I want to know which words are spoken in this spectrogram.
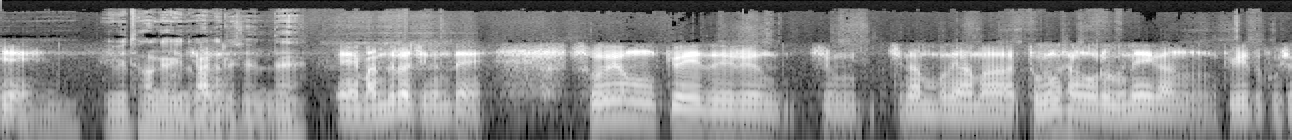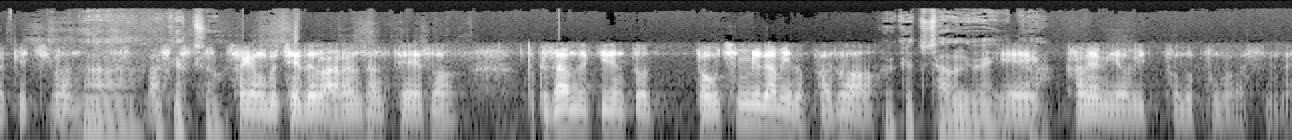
예, 이벤트 간격이 만들어지는데. 예, 만들어지는데 소형 교회들은 좀 지난번에 아마 동영상으로 은혜강 교회도 보셨겠지만 아, 그렇겠죠. 착용도 제대로 안 한 상태에서 또그 사람들끼리는 또 더욱 친밀감이 높아서 그렇겠죠. 작은 교회니까. 예, 감염 위험이 더 높은 것 같습니다.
